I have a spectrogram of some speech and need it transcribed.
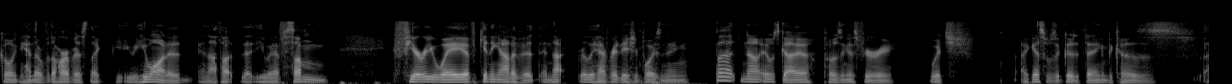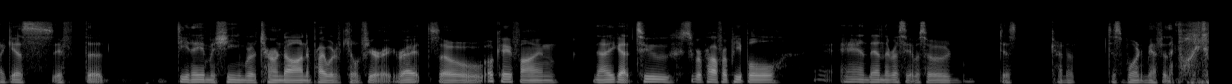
going to hand over the harvest like he, wanted, and I thought that he would have some Fury way of getting out of it and not really have radiation poisoning. But no, it was Gaia posing as Fury, which I guess was a good thing because I guess if the DNA machine would have turned on, it probably would have killed Fury, right? So okay, fine. Now you got two super powerful people, and then the rest of the episode just kind of disappointed me after that point.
